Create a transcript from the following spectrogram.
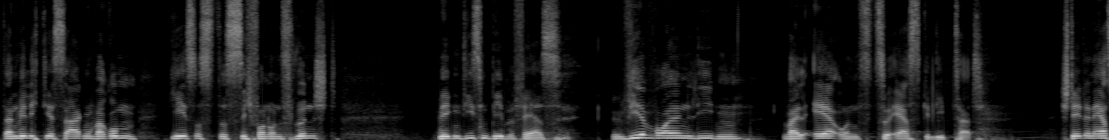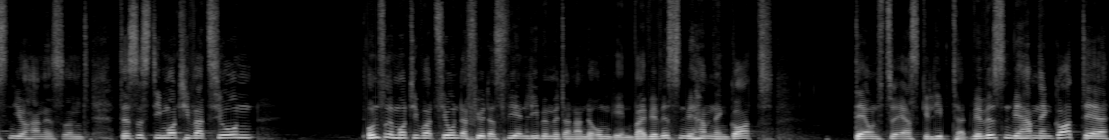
Dann will ich dir sagen, warum Jesus das sich von uns wünscht. Wegen diesem Bibelvers. Wir wollen lieben, weil er uns zuerst geliebt hat. Steht in 1. Johannes. Und das ist die Motivation, unsere Motivation dafür, dass wir in Liebe miteinander umgehen. Weil wir wissen, wir haben einen Gott, der uns zuerst geliebt hat. Wir wissen, wir haben einen Gott, der,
